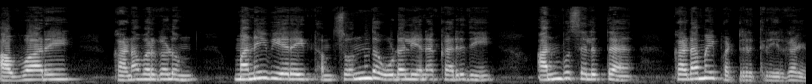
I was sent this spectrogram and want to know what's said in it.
அவ்வாறே கணவர்களும் மனைவியரை தம் சொந்த உடல் என கருதி அன்பு செலுத்த கடமைப்பட்டிருக்கிறீர்கள்.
